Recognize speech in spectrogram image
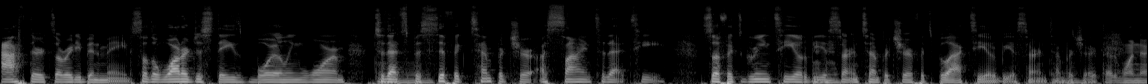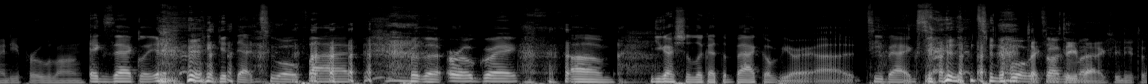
after it's already been made. So the water just stays boiling warm to that Mm. specific temperature assigned to that tea. So if it's green tea, it'll be a Mhm. certain temperature. If it's black tea, it'll be a certain temperature. Get that 190 for oolong. Exactly. Get that 205 for the Earl Grey. Um, you guys should look at the back of your uh, tea bags to know what Check we're those talking tea about. bags. You need to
